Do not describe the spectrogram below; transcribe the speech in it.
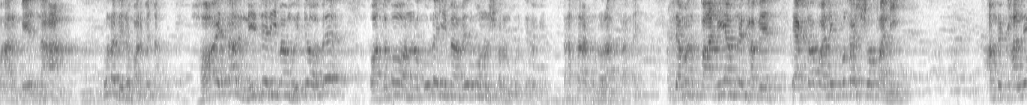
পারবে না। কোনোদিনও পারবে না। হয় তার নিজের ইমাম হইতে হবে, অথবা অন্য কোনো ইমামের অনুসরণ করতে হবে। তাছাড়া কোনো রাস্তা নাই। যেমন পানি আপনি খাবেন, একটা পানি প্রকাশ্য পানি। আপনি খালে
